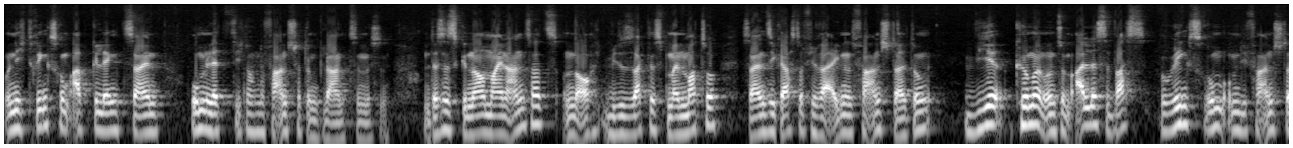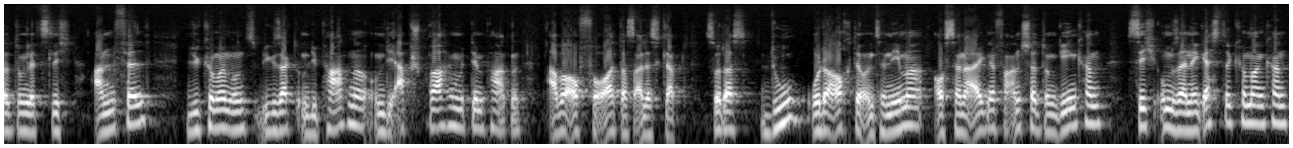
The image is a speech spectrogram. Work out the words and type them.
und nicht ringsherum abgelenkt sein, um letztlich noch eine Veranstaltung planen zu müssen. Und das ist genau mein Ansatz und auch, wie du sagtest, mein Motto, seien Sie Gast auf Ihrer eigenen Veranstaltung. Wir kümmern uns um alles, was ringsherum um die Veranstaltung letztlich anfällt. Wir kümmern uns, wie gesagt, um die Partner, um die Absprachen mit den Partnern, aber auch vor Ort, dass alles klappt sodass du oder auch der Unternehmer auf seine eigene Veranstaltung gehen kann, sich um seine Gäste kümmern kann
